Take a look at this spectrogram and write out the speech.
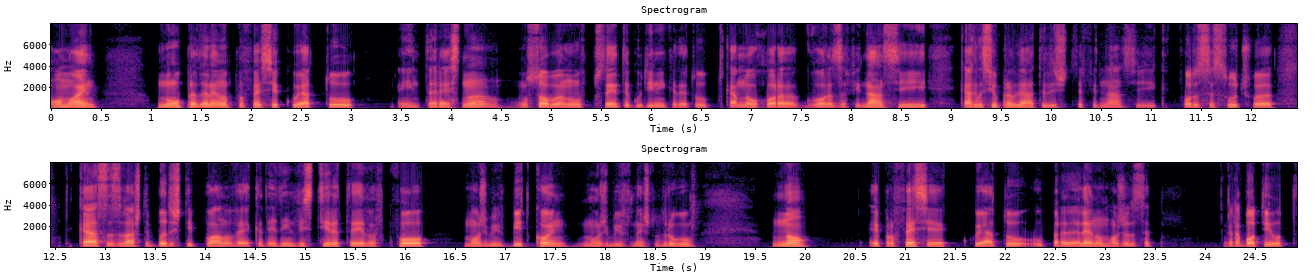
онлайн, но определена професия, която е интересна, особено в последните години, където така много хора говорят за финанси, как да си управлявате личните финанси, какво да се случва така с вашите бъдещи планове, къде да инвестирате, в какво, може би в биткоин, може би в нещо друго, но е професия, която определено може да се работи от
